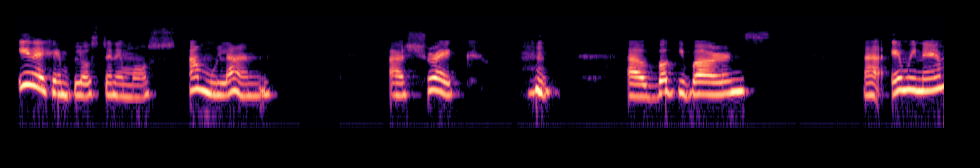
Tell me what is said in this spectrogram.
Y de ejemplos tenemos a Mulan, a Shrek, a Bucky Barnes, a Eminem,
